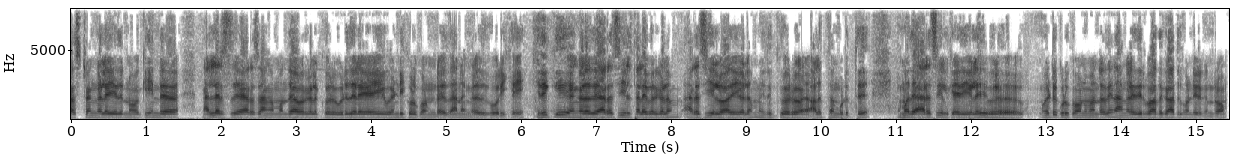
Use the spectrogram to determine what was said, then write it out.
கஷ்டங்களை எதிர்நோக்கி இந்த நல்லரசு அரசாங்கம் வந்து அவர்களுக்கு ஒரு விடுதலையை வேண்டிக் கொடுக்கணுன்றதுதான் எங்களது கோரிக்கை. இதுக்கு எங்களது அரசியல் தலைவர்களும் அரசியல்வாதிகளும் இதுக்கு ஒரு அழுத்தம் கொடுத்து எமது அரசியல் கைதிகளை மீட்டுக் கொடுக்கணும் என்றதை நாங்கள் எதிர்பார்த்து காத்துக் கொண்டிருக்கின்றோம்.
